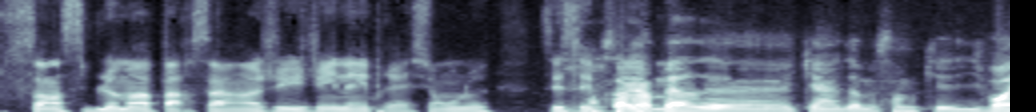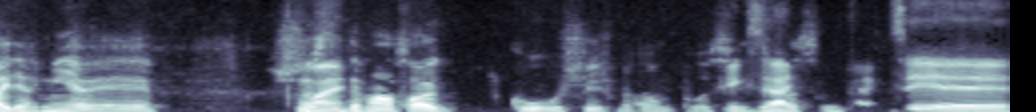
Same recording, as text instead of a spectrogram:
sensiblement par s'arranger, j'ai l'impression. Là. Ça me rappelle euh, Canada, il me semble que l'hiver dernier, il y avait juste ouais. des défenseurs gauchers, je ne me trompe pas. Exact. Euh,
